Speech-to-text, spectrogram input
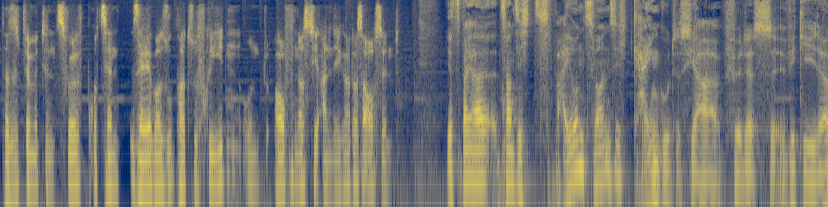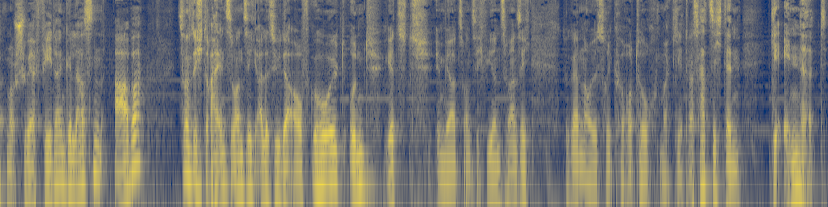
da sind wir mit den 12 Prozent selber super zufrieden und hoffen, dass die Anleger das auch sind. Jetzt war ja 2022 kein gutes Jahr für das Wiki. Da hat man schwer Federn gelassen, aber 2023 alles wieder aufgeholt und jetzt im Jahr 2024 sogar ein neues Rekordhoch markiert. Was hat sich denn geändert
